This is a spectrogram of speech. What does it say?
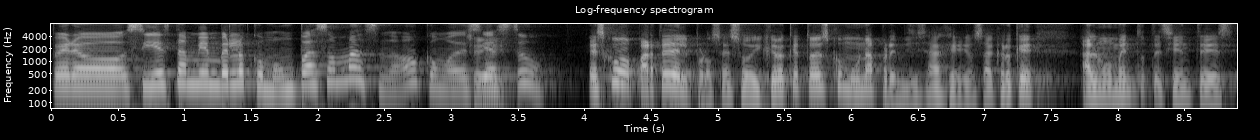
Pero sí es también verlo como un paso más, ¿no? Como decías tú. Es como parte del proceso y creo que todo es como un aprendizaje. O sea, creo que al momento te sientes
